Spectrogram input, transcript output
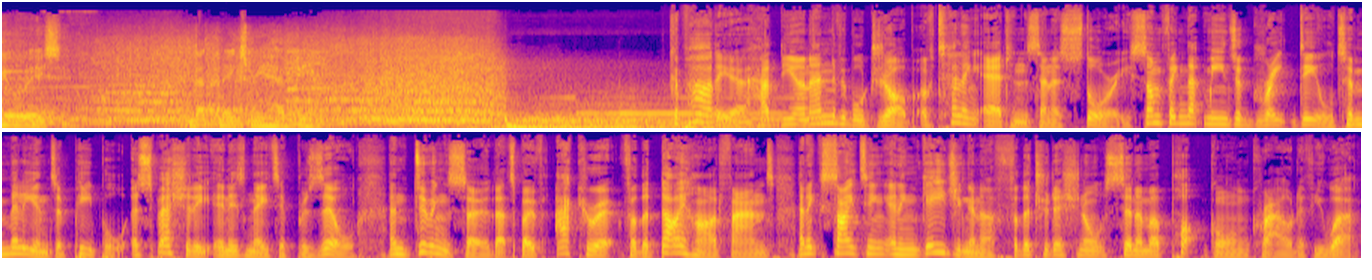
real racing. That makes me happy. Kapadia had the unenviable job of telling Ayrton Senna's story, something that means a great deal to millions of people, especially in his native Brazil, and doing so that's both accurate for the die-hard fans and exciting and engaging enough for the traditional cinema popcorn crowd, if you were.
